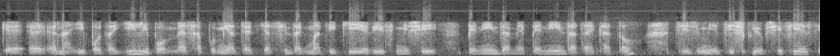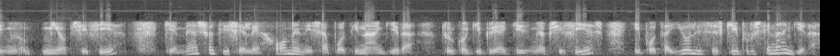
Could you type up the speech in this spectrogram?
και, ε, να υποταγεί λοιπόν μέσα από μια τέτοια συνταγματική ρύθμιση 50 με 50% της, της πλειοψηφίας στη μειοψηφία και μέσω της ελεγχόμενης από την Άγκυρα τουρκοκυπριακής μειοψηφίας υποταγεί όλης της Κύπρου στην Άγκυρα.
